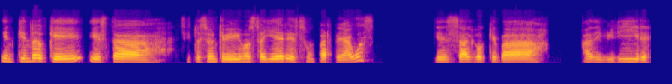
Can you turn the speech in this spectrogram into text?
entiendo que esta situación que vivimos ayer es un par de aguas, es algo que va a dividir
